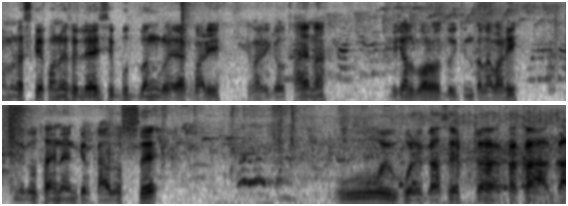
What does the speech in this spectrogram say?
আমরা আজকে কনে চলে আসছি বুধ বাংলো এক বাড়ি। এ বাড়ি কেউ থাকে না। বিশাল বড় দুই তিনতলা বাড়ি। এখানে কেউ থাকে না, এনকের কাজ হচ্ছে। ওই উপরে গাছে একটা কাকা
